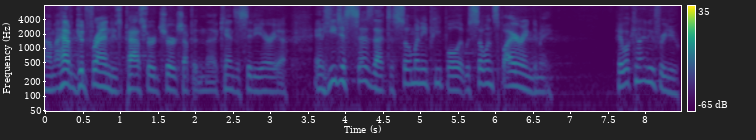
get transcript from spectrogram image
Um, I have a good friend who's a pastor at church up in the Kansas City area, and he just says that to so many people. It was so inspiring to me. Hey, what can I do for you?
